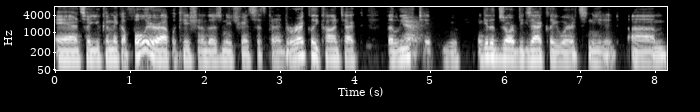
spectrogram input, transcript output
And so you can make a foliar application of those nutrients that's going to directly contact the leaf yeah. tissue and get absorbed exactly where it's needed. Um,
